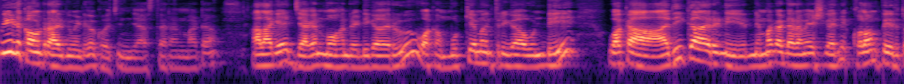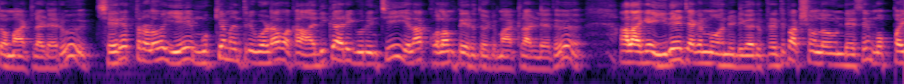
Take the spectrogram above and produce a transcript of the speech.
వీళ్ళు కౌంటర్ ఆర్గ్యుమెంట్గా కోచింగ్ చేస్తారనమాట అలాగే జగన్మోహన్ రెడ్డి గారు ఒక ముఖ్యమంత్రిగా ఉండి ఒక అధికారిని నిమ్మగడ్డ రమేష్ గారిని కులం పేరుతో మాట్లాడారు. చరిత్రలో ఏ ముఖ్యమంత్రి కూడా ఒక అధికారి గురించి ఇలా కులం పేరుతోటి మాట్లాడలేదు. అలాగే ఇదే జగన్మోహన్ రెడ్డి గారు ప్రతిపక్షంలో ఉండేసి ముప్పై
